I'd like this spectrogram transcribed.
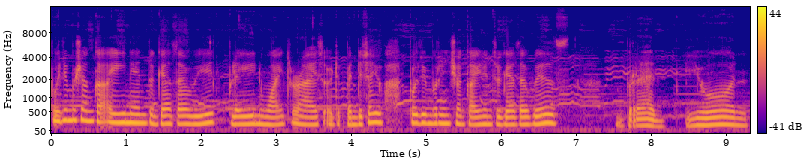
Pwede mo siyang kainin together with plain white rice or depende sa'yo. Pwede mo rin siyang kainin together with bread. Yun.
